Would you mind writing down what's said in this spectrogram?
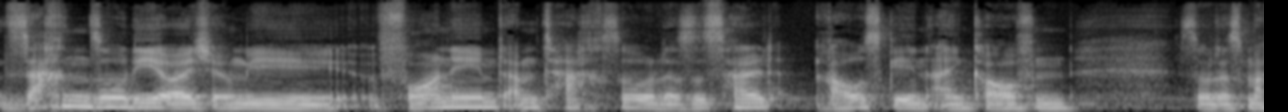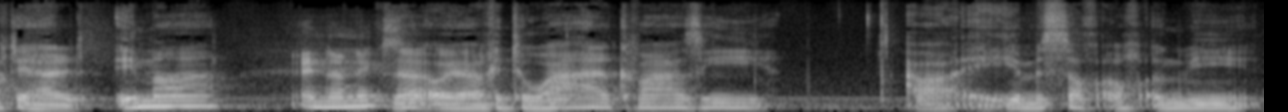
Sachen so, die ihr euch irgendwie vornehmt am Tag so. Das ist halt rausgehen, einkaufen. So, das macht ihr halt immer. Ändert nichts. Ne, euer Ritual quasi. Aber ey, ihr müsst doch auch irgendwie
